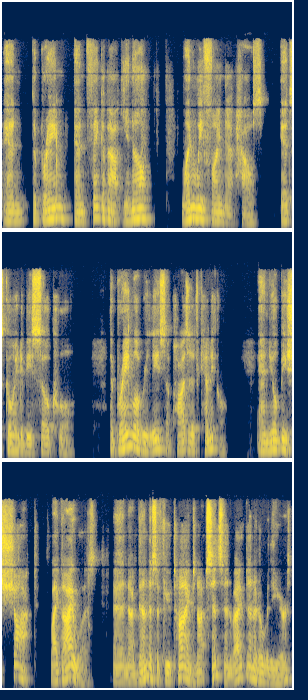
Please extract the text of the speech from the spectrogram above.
and the brain and think about, you know, when we find that house, it's going to be so cool the brain will release a positive chemical and you'll be shocked like I was. And I've done this a few times, not since then, but I've done it over the years.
